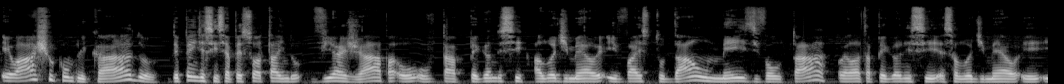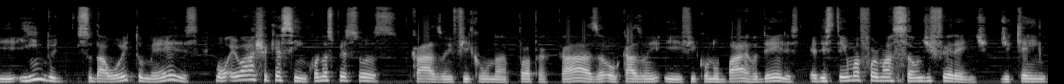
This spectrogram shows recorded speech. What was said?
eu acho complicado. Depende assim, se a pessoa tá indo viajar ou, ou tá pegando esse a lua de mel e vai estudar um mês e voltar, ou ela tá pegando esse, essa lua de mel e, e indo estudar oito meses. Bom, eu acho que assim, quando as pessoas casam e ficam na própria casa, ou casam e, e ficam no bairro deles, eles têm uma formação diferente de quem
